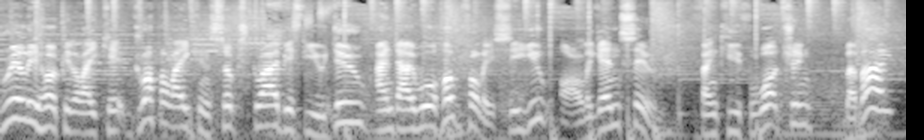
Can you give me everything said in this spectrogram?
really hope you like it, drop a like and subscribe if you do, and I will hopefully see you all again soon. Thank you for watching, bye bye!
